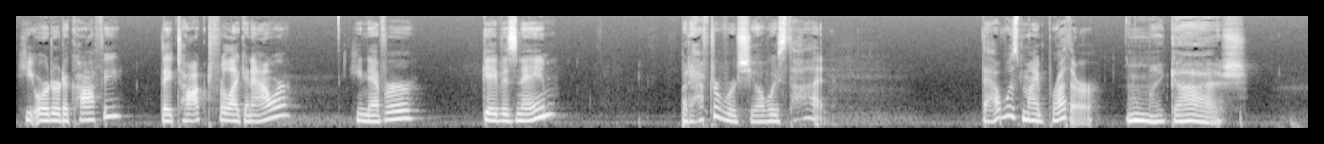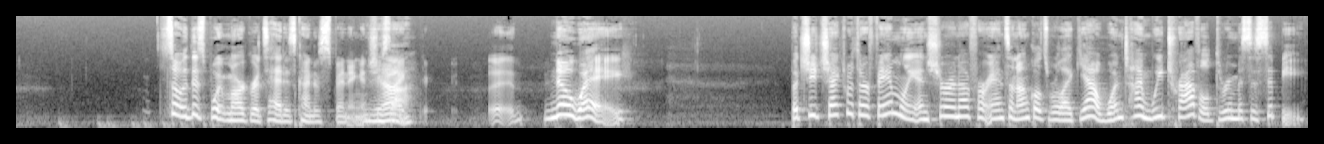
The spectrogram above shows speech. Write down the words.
He ordered a coffee. They talked for like an hour. He never gave his name. But afterwards, she always thought, that was my brother. Oh my gosh. So at this point, Margaret's head is kind of spinning, and she's Yeah. like, uh, no way. But she checked with her family, and sure enough, her aunts and uncles were like, yeah, one time we traveled through Mississippi,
